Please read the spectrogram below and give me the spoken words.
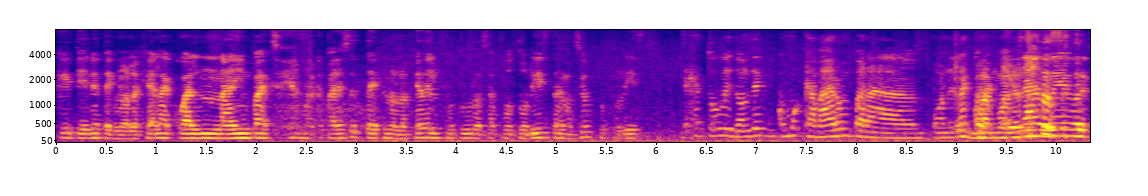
que tiene tecnología la cual nadie va a acceder, porque parece tecnología del futuro, o sea, futurista, demasiado futurista. Deja tú, güey, ¿dónde, cómo cavaron para poner la poner- güey? Porque,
